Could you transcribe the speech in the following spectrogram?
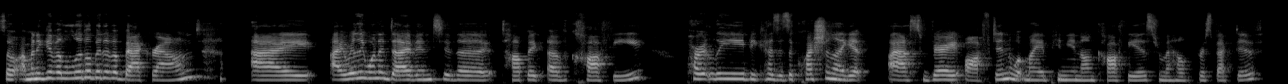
So I'm going to give a little bit of a background. I I really want to dive into the topic of coffee, partly because it's a question I get asked very often what my opinion on coffee is from a health perspective.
